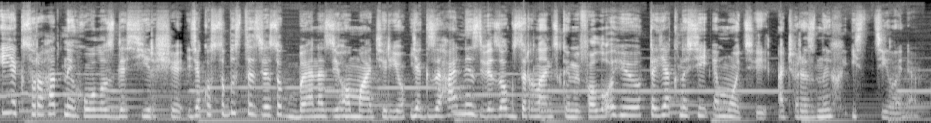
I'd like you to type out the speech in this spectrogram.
і як сурогатний голос для сірші, як особистий зв'язок Бена з його матір'ю, як загальний зв'язок з ірландською міфологією та як носій емоцій, а через них і зцілення.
